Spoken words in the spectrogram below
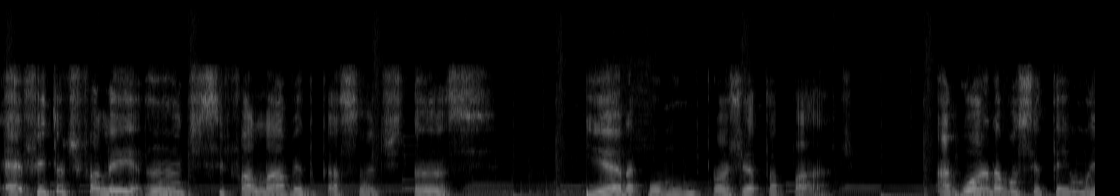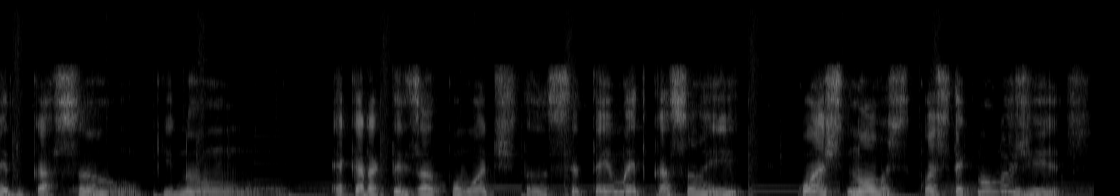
é feito eu te falei, antes se falava educação à distância e era como um projeto à parte. Agora você tem uma educação que não é caracterizada como à distância. Você tem uma educação aí com as novas, com as tecnologias.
